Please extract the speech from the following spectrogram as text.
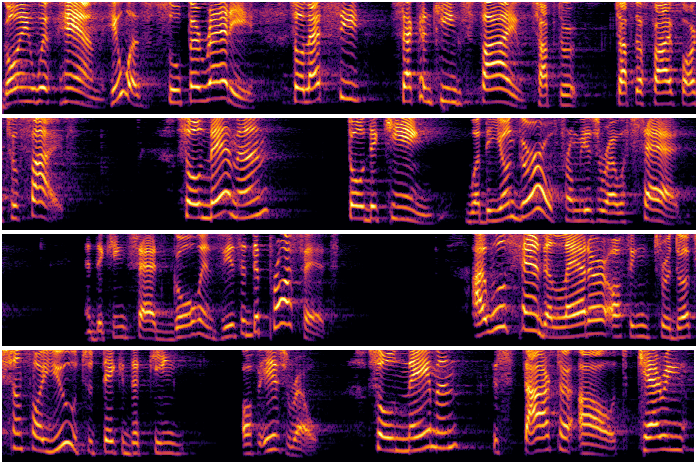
going with him. He was super ready. So let's see 2 Kings 5, chapter, chapter 5, 4 to 5. So Naaman told the king what the young girl from Israel said. And the king said, Go and visit the prophet. I will send a letter of introduction for you to take the king of Israel. So Naaman started out carrying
